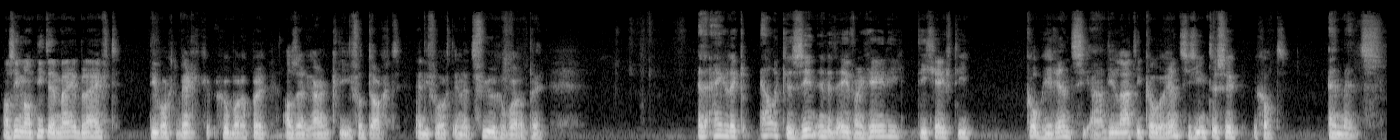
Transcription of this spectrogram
Als iemand niet in mij blijft, die wordt weggeworpen als een rank die verdort en die wordt in het vuur geworpen. En eigenlijk elke zin in het evangelie, die geeft die coherentie aan. Die laat die coherentie zien tussen God en mens.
